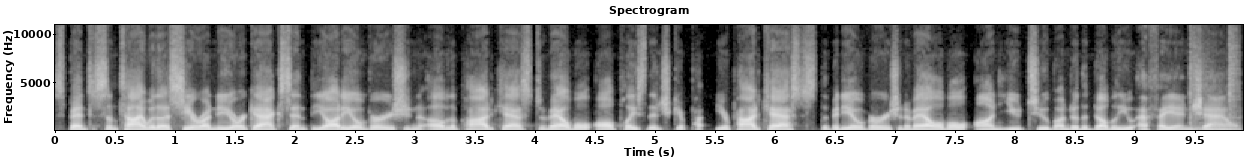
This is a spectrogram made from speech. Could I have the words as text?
spent some time with us here on New York Accent. The audio version of the podcast available all places that you get your podcasts. The video version available on YouTube under the WFAN channel.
